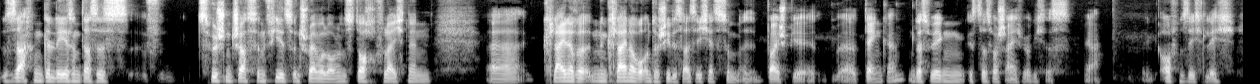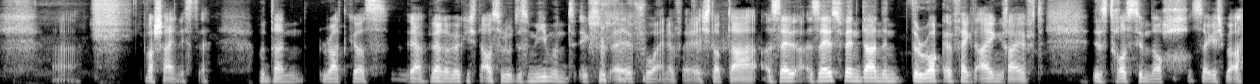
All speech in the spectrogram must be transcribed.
Sachen gelesen, dass es zwischen Justin Fields und Trevor Lawrence doch vielleicht ein, äh, kleinere, ein kleinerer Unterschied ist, als ich jetzt zum äh, Beispiel äh, denke. Und deswegen ist das wahrscheinlich wirklich das, ja, offensichtlich äh, wahrscheinlichste. Und dann Rutgers, ja, wäre wirklich ein absolutes Meme und XFL vor NFL. Ich glaube, da, sel selbst wenn da ein The Rock-Effekt eingreift, ist trotzdem noch, sage ich mal,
